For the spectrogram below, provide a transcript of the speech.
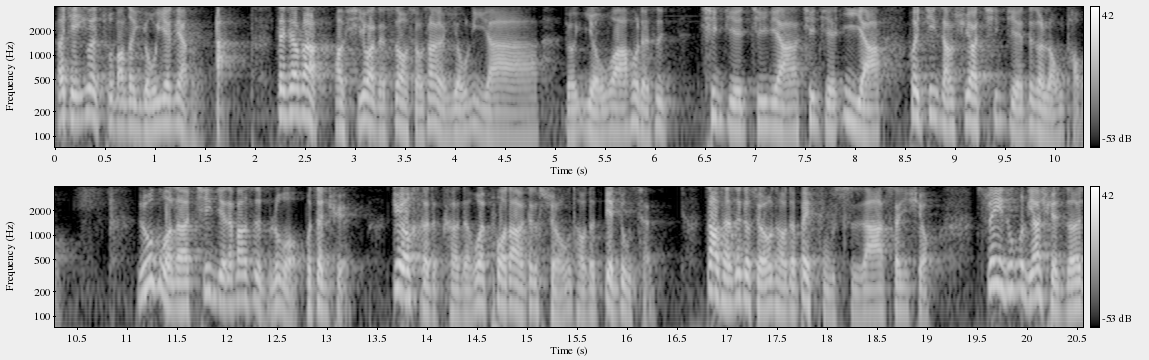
而且因为厨房的油烟量很大，再加上哦洗碗的时候手上有油腻啊、有油啊，或者是清洁剂啊、清洁液啊，会经常需要清洁那个龙头。如果呢清洁的方式如果不正确，就有很可能会破到这个水龙头的电镀层，造成这个水龙头的被腐蚀啊、生锈。所以如果你要选择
